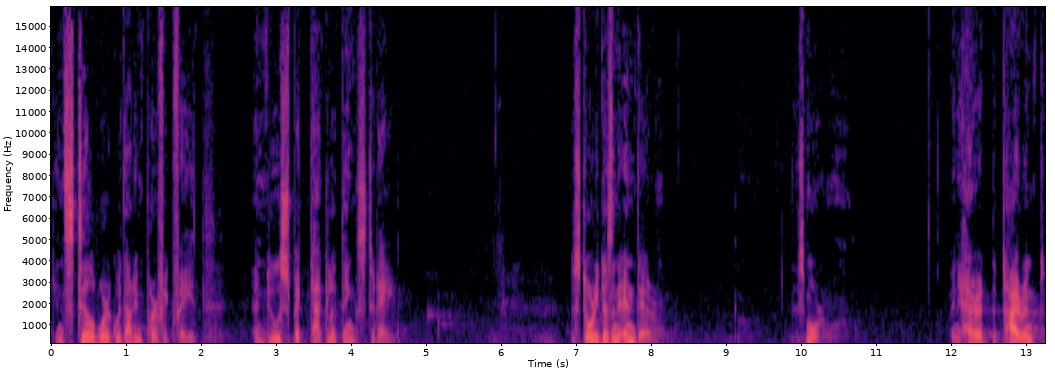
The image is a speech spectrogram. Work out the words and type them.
can still work with our imperfect faith and do spectacular things today. The story doesn't end there, there's more. When Herod the tyrant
